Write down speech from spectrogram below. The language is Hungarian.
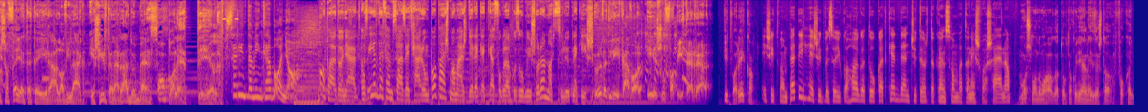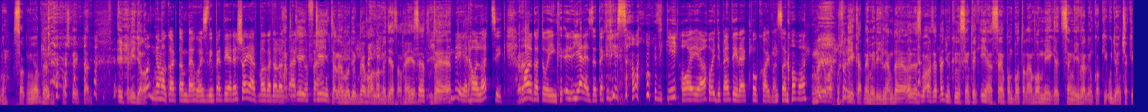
És a feje tetejére áll a világ, és hirtelen rádöbbensz. Apa lettél. Szerintem inkább anya. Apád anyád, az Érdefem 1013 papás-mamás gyerekekkel foglalkozó műsor a nagyszülőknek is. Ölvedi Rékával és Zsuffa Péterrel. Itt van Réka. És itt van Peti, és üdvözöljük a hallgatókat kedden, csütörtökön, szombaton és vasárnap. Most mondom a hallgatóknak, hogy elnézést a fokhagyban szak miatt, de most éppen, éppen így alakult. Pont nem akartam behozni, Peti, erre saját magad alatt Hát vágod a fát. kénytelen vagyok bevallani, hogy ez a helyzet, de Miért hallatszik? Hallgatóink, jelezzetek vissza, hogy ki hallja, hogy Petinek fokhagyban szaga van. Na jó, hát most a Rékát nem irigylem, de ez, azért legyünk őszinték, ilyen szempontból talán van még egy személy velünk, aki ugyancsak,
